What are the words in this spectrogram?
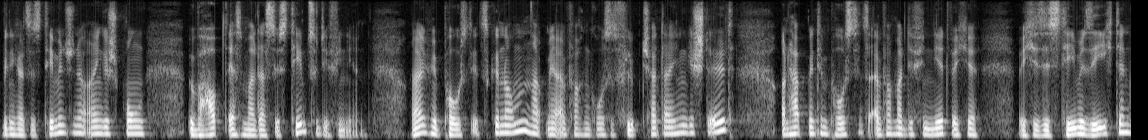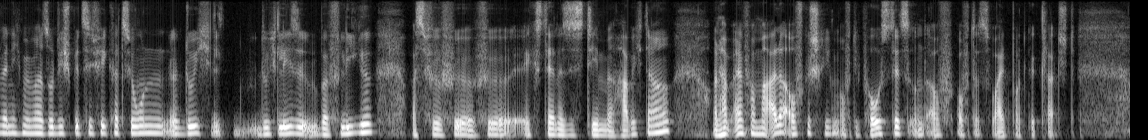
bin ich als Systemingenieur eingesprungen, überhaupt erstmal das System zu definieren. Dann habe ich mir Post-its genommen, habe mir einfach ein großes Flipchart dahingestellt und habe mit den Post-its einfach mal definiert, welche, welche Systeme sehe ich denn, wenn ich mir mal so die Spezifikationen äh, durch, durchlese, überfliege, was für, für, für externe Systeme habe ich da und habe einfach mal alle aufgeschrieben auf die Post-its und auf, auf das Whiteboard geklatscht.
